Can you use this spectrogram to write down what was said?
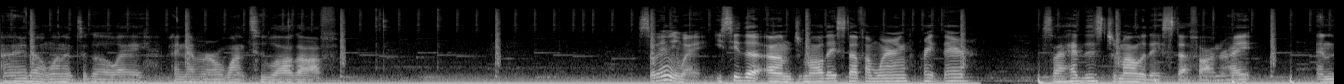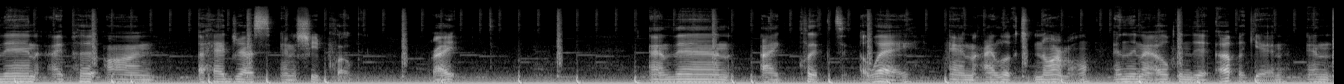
I don't want it to go away. I never want to log off. So anyway, you see the um, Jamaaliday stuff I'm wearing right there? So I had this Jamaaliday stuff on, right? And then I put on a headdress and a sheep cloak, right? And then I clicked away and I looked normal. And then I opened it up again. And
